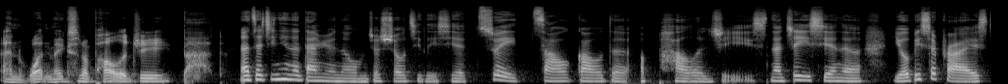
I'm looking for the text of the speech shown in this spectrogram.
and what makes an apology bad? 那在今天的单元呢，我们就收集了一些最糟糕的 apologies。那这一些呢，you'll be surprised，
